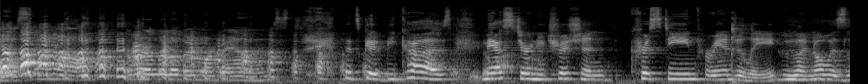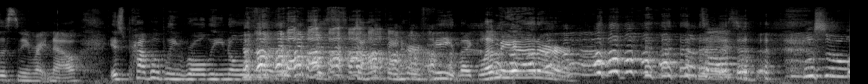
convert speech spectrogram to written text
days. no, no. We're a little bit more balanced. That's good because Master Nutrition Christine Perangeli, who I know is listening right now, is probably rolling over, just stomping her feet like, "Let me at her." well, so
